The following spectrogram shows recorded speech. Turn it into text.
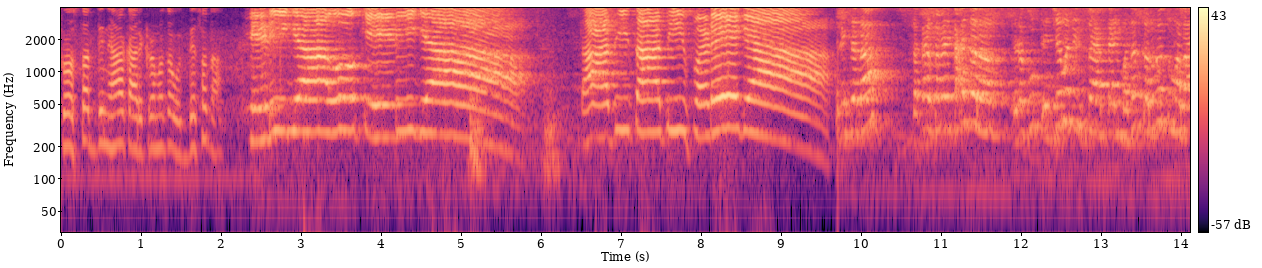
प्रोत्साहन देणे हा कार्यक्रमाचा उद्देश होता. केळी घ्या ओ केळी घ्या. ताजी ताजी फळे घ्या. सकाळ सकाळी काय झालं? एवढं खूप टेन्शनमध्ये दिसतात काही मदत करू का तुम्हाला?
